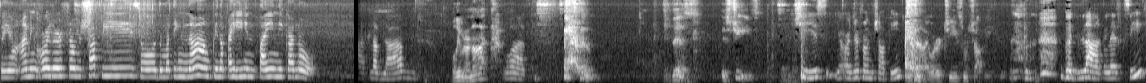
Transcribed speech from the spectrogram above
Ito yung aming order from Shopee. So, dumating na ang pinakahihintay ni Kano. At love, love. Believe it or not, What? this is cheese. Cheese. You order from Shopee. I ordered cheese from Shopee. Good luck. Let's see.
